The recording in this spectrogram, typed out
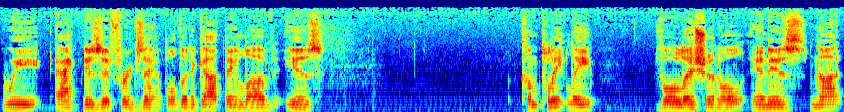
We act as if, for example, that agape love is completely volitional and is not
